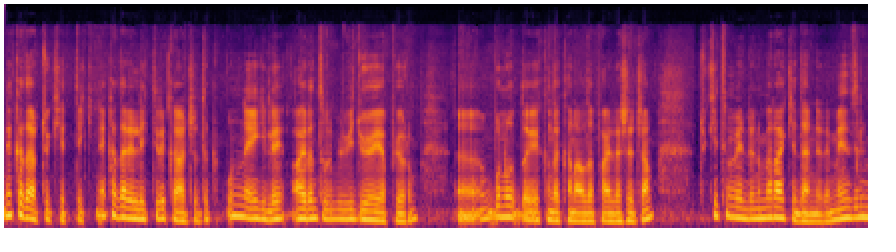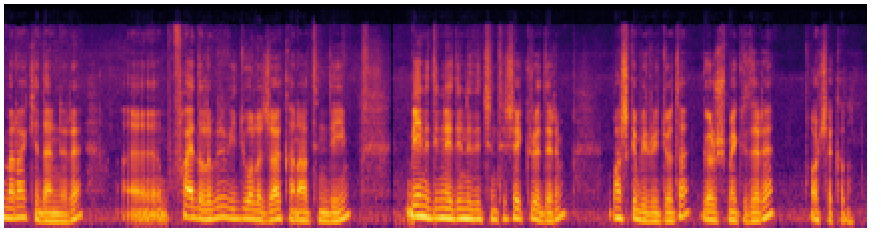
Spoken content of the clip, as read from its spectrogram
ne kadar tükettik, ne kadar elektrik harcadık bununla ilgili ayrıntılı bir video yapıyorum. Ee, Bunu da yakında kanalda paylaşacağım. Tüketim verilerini merak edenlere, menzili merak edenlere faydalı bir video olacağı kanaatindeyim. Beni dinlediğiniz için teşekkür ederim. Başka bir videoda görüşmek üzere. Hoşçakalın.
